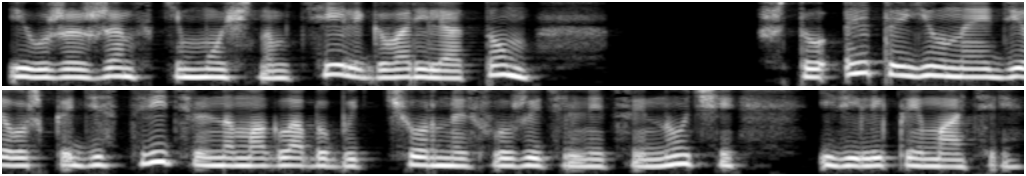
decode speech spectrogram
и уже женским мощном теле говорили о том, что эта юная девушка действительно могла бы быть черной служительницей ночи и великой матери.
